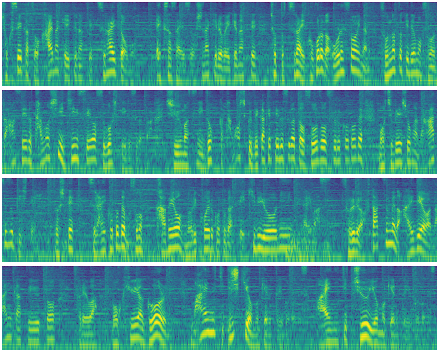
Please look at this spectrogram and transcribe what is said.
食生活を変えなきゃいけなくて辛いと思う。エクササイズをしなければいけなくてちょっと辛い心が折れそうになるそんな時でもその男性と楽しい人生を過ごしている姿週末にどっか楽しく出かけている姿を想像することでモチベーションが長続きしてそして辛いことでもその壁を乗り越えることができるようになります。それでは2つ目のアイデアは何かというとそれは目標やゴールに毎日意識を向けるということです。毎日注意を向けるということです。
